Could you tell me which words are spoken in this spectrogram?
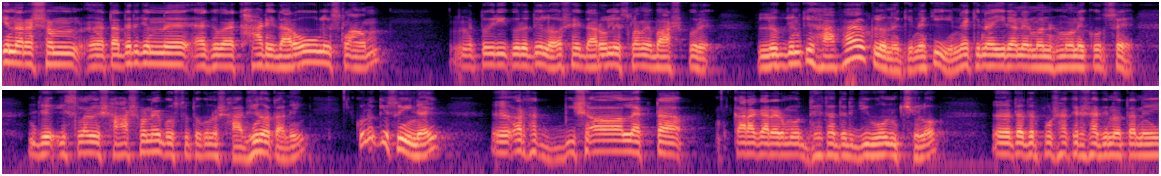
জেনারেশন তাদের জন্য একেবারে খাটে দারুল ইসলাম তৈরি করে দিল। সেই দারুল ইসলামে বাস করে লোকজন কি হাফায় উঠল নাকি নাকি? নাকি না ইরানের মানুষ মনে করছে যে ইসলামী শাসনে বস্তুত কোনো স্বাধীনতা নেই? কোনো কিছুই নাই। অর্থাৎ বিশাল একটা কারাগারের মধ্যে তাদের জীবন ছিল। তাদের পোশাকের স্বাধীনতা নেই,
